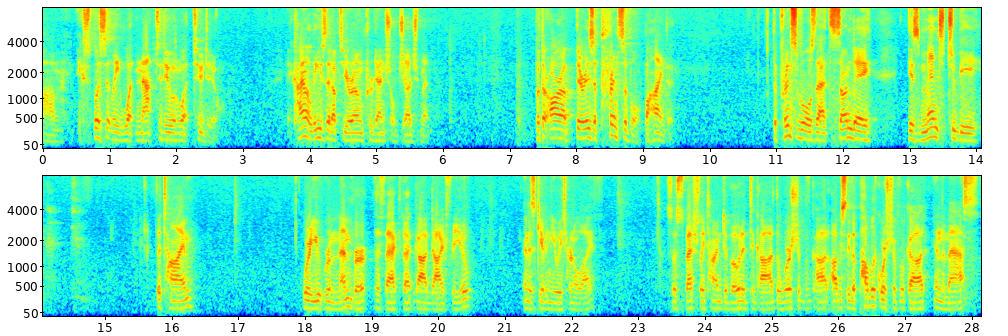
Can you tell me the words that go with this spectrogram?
um, explicitly what not to do and what to do. It kind of leaves it up to your own prudential judgment. But there, are a, there is a principle behind it. The principle is that Sunday is meant to be the time where you remember the fact that God died for you and has given you eternal life. So, especially time devoted to God, the worship of God, obviously the public worship of God in the Mass,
